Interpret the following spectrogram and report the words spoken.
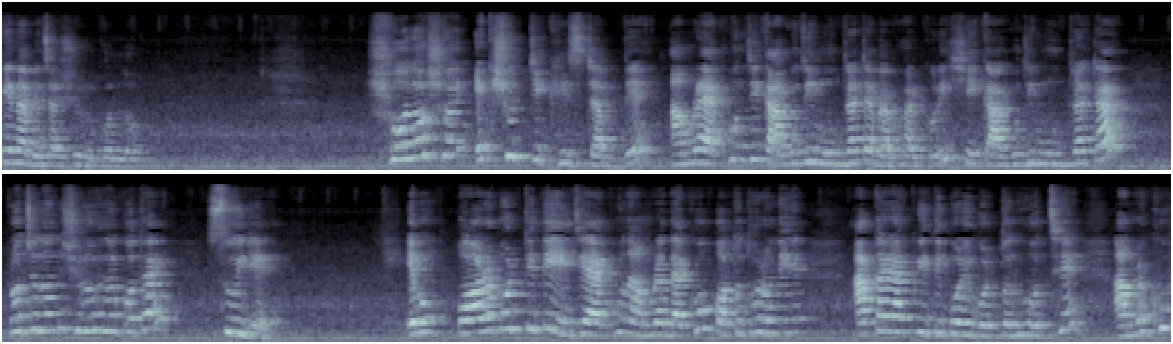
কেনা বেচা শুরু করল। ষোলোশো একষট্টি খ্রিস্টাব্দে আমরা এখন যে কাগজি মুদ্রাটা ব্যবহার করি, সেই কাগজি মুদ্রাটার প্রচলন শুরু হলো কোথায়? সুইডেনে। এবং পরবর্তীতে এই যে এখন আমরা দেখো কত ধরনের আকার আকৃতি পরিবর্তন হচ্ছে, আমরা খুব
